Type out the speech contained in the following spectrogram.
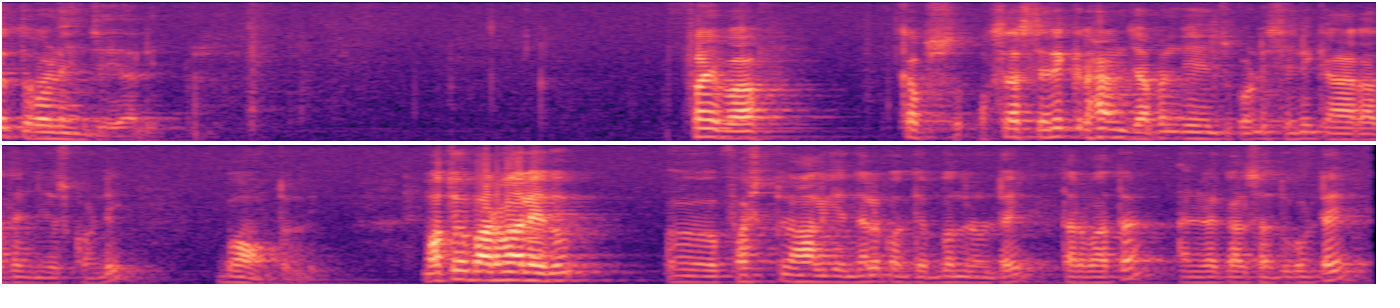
చిత్తవాళ్ళు ఏం చేయాలి? ఫైవ్ ఆఫ్ కప్స్ ఒకసారి శనిగ్రహాన్ని జపం చేయించుకోండి శనికి ఆరాధన చేసుకోండి బాగుంటుంది. మొత్తం పర్వాలేదు. ఫస్ట్ నాలుగైదు నెలలు కొంత ఇబ్బందులు ఉంటాయి. తర్వాత అన్ని రకాలు సర్దుకుంటాయి.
